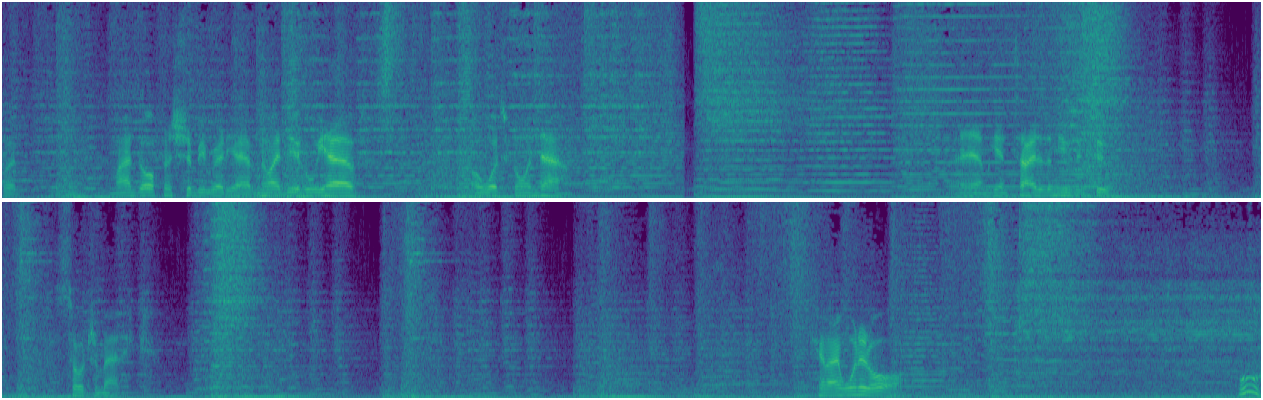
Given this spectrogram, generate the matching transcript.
But my Dolphins should be ready. I have no idea who we have or what's going down. I'm getting tired of the music too. So dramatic. Can I win it all? Whew.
